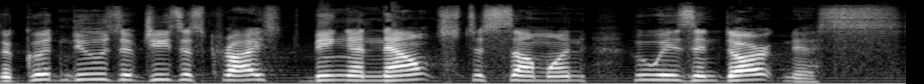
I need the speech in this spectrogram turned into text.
the good news of Jesus Christ being announced to someone who is in darkness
